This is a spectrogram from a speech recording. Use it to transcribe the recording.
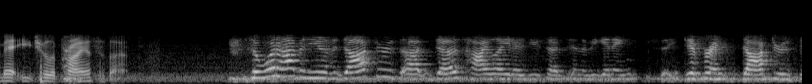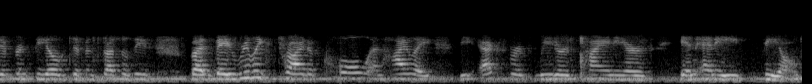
met each other prior to that? So what happened? You know, the doctors uh, does highlight, as you said in the beginning, different doctors, different fields, different specialties, but they really try to cull and highlight the experts, leaders, pioneers in any field.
